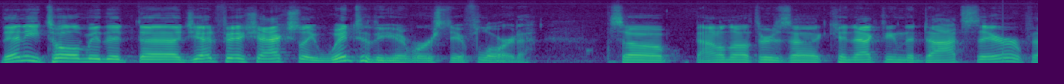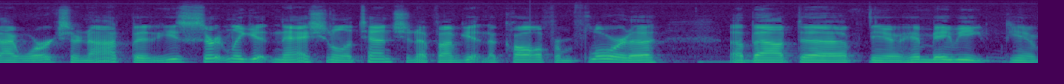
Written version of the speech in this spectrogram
Then he told me that uh, Jedd Fisch actually went to the University of Florida. So I don't know if there's uh, connecting the dots there, if that works or not, but he's certainly getting national attention. If I'm getting a call from Florida about uh, you know him maybe you know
